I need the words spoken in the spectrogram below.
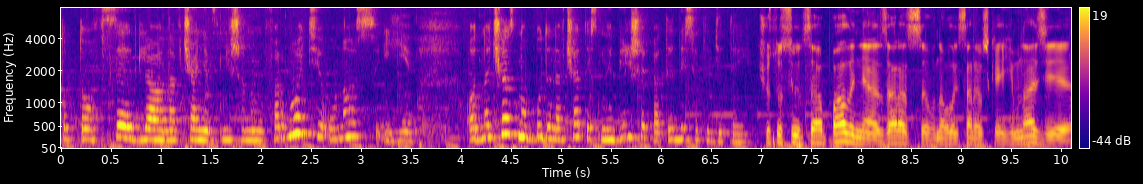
тобто все для навчання в змішаному форматі у нас є. Одночасно буде навчатись не більше 50 дітей. Що стосується опалення, зараз в Новоолександрівській гімназії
